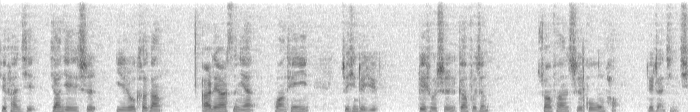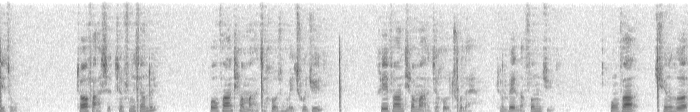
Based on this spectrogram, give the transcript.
接盘棋讲解是以柔克刚。二零二四年王天一最新对局，对手是甘福生，双方是国公炮，对战近七组，招法是针锋相对。红方跳马之后准备出车，黑方跳马之后出来准备了封局。红方群合，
